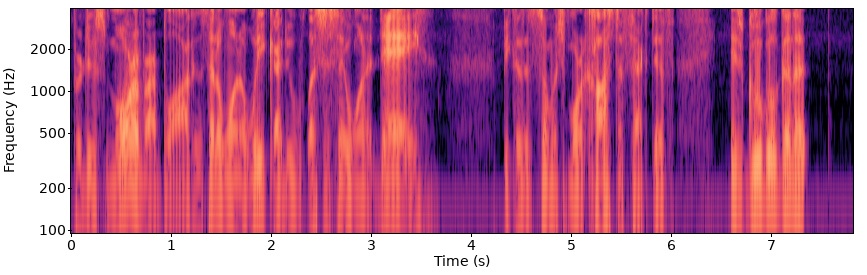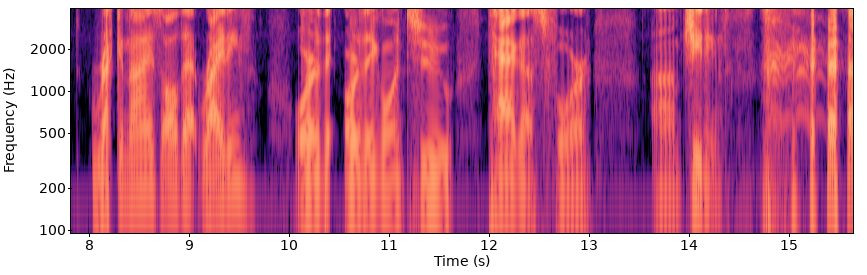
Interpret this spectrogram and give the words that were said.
produce more of our blogs instead of one a week, I do let's just say one a day because it's so much more cost effective. Is Google going to recognize all that writing, or are they, or are they going to tag us for um, cheating?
